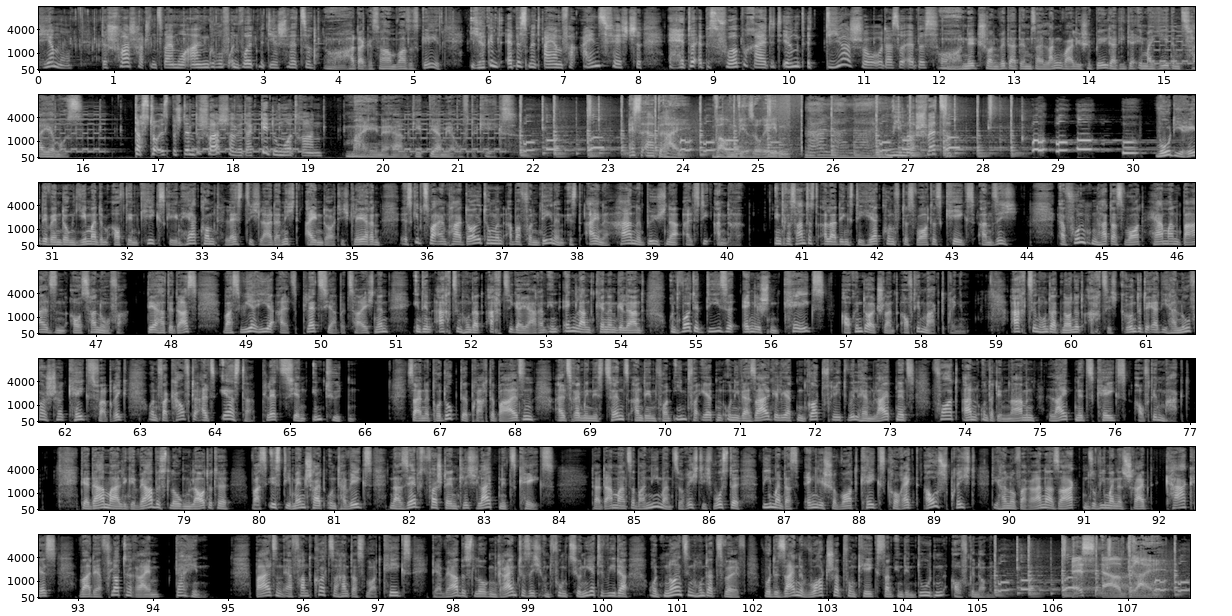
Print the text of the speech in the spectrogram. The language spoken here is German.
Hermo, der Schorsch hat schon zweimal angerufen und wollte mit dir schwätzen. Oh, hat er gesagt, um was es geht? Irgendetwas mit einem Vereinsfestchen. Er hätte etwas vorbereitet, irgendeine Dia-Show oder so etwas. Oh, nicht schon wieder dem sei langweilige Bilder, die der immer jedem zeigen muss. Das da ist bestimmt der Schorsch schon wieder. Geh du mal dran. Meine Herren, geht der mir auf den Keks. SR3. Warum wir so reden. Wie man schwätze. Wo die Redewendung jemandem auf den Keks gehen herkommt, lässt sich leider nicht eindeutig klären. Es gibt zwar ein paar Deutungen, aber von denen ist eine hanebüchner als die andere. Interessant ist allerdings die Herkunft des Wortes Keks an sich. Erfunden hat das Wort Hermann Balsen aus Hannover. Der hatte das, was wir hier als Plätzja bezeichnen, in den 1880er Jahren in England kennengelernt und wollte diese englischen Cakes auch in Deutschland auf den Markt bringen. 1889 gründete er die Hannoversche Cakesfabrik und verkaufte als erster Plätzchen in Tüten. Seine Produkte brachte Balsen als Reminiszenz an den von ihm verehrten Universalgelehrten Gottfried Wilhelm Leibniz fortan unter dem Namen Leibniz Cakes auf den Markt. Der damalige Werbeslogan lautete Was ist die Menschheit unterwegs? Na selbstverständlich Leibniz Cakes. Da damals aber niemand so richtig wusste, wie man das englische Wort Cakes korrekt ausspricht, die Hannoveraner sagten, so wie man es schreibt, Kakes, war der flotte Reim dahin. Balsen erfand kurzerhand das Wort Keks, der Werbeslogan reimte sich und funktionierte wieder und 1912 wurde seine Wortschöpfung Keks dann in den Duden aufgenommen. SR3.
